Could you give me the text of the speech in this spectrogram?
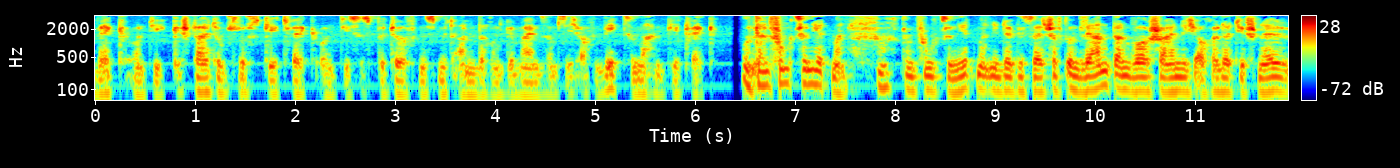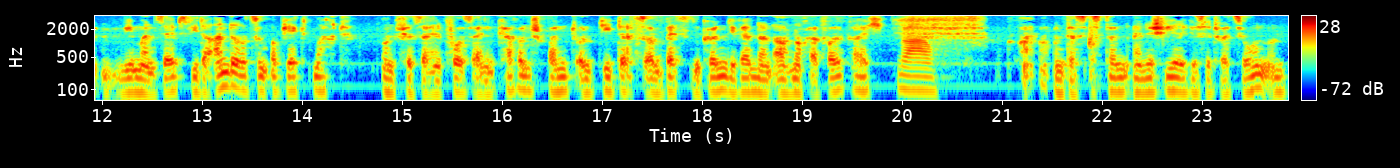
weg und die Gestaltungslust geht weg und dieses Bedürfnis mit anderen gemeinsam sich auf den Weg zu machen geht weg. Und dann funktioniert man. Dann funktioniert man in der Gesellschaft und lernt dann wahrscheinlich auch relativ schnell, wie man selbst wieder andere zum Objekt macht und für sein, vor seinen Karren spannt und die das am besten können, die werden dann auch noch erfolgreich. Wow. Und das ist dann eine schwierige Situation und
